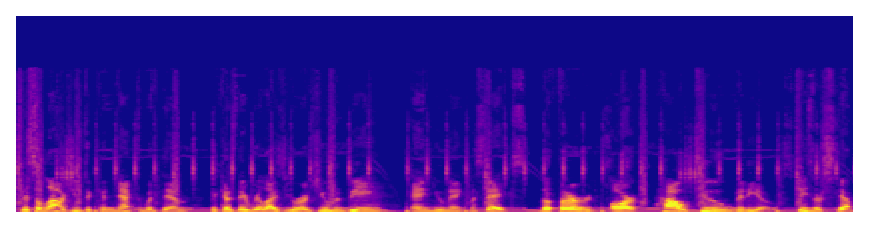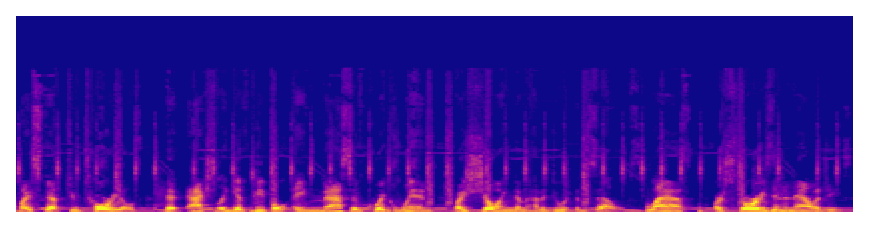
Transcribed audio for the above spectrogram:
This allows you to connect with them because they realize you're a human being and you make mistakes. The third are how to videos. These are step by step tutorials that actually give people a massive quick win by showing them how to do it themselves. Last are stories and analogies.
